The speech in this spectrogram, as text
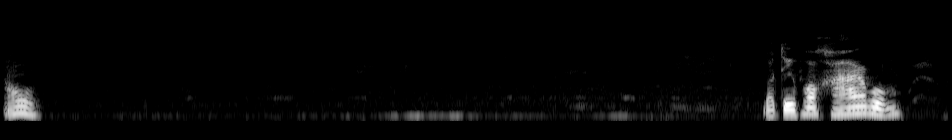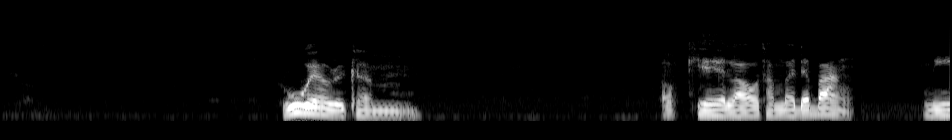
เอ้าเราเจอพ่อค้าครับผม Who welcome โอเคเราทำอะไรได้บ้าง มี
